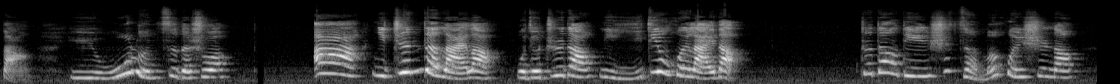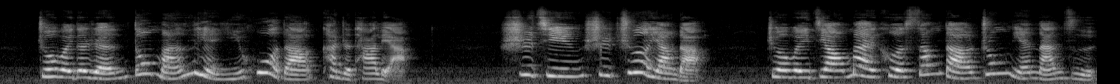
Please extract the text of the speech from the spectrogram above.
膀，语无伦次地说：“啊，你真的来了！我就知道你一定会来的。这到底是怎么回事呢？”周围的人都满脸疑惑地看着他俩。事情是这样的，这位叫麦克桑的中年男子。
